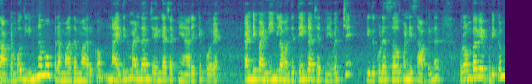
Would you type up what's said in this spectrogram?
சாப்பிடும்போது இன்னமும் பிரமாதமாக இருக்கும். நான் இதுக்கு மேலே தான் தேங்காய் சட்னி அரைக்க போகிறேன் கண்டிப்பாக நீங்களும் வந்து தேங்காய் சட்னி வச்சு இது கூட சர்வ் பண்ணி சாப்பிடுங்க. ரொம்பவே பிடிக்கும்.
